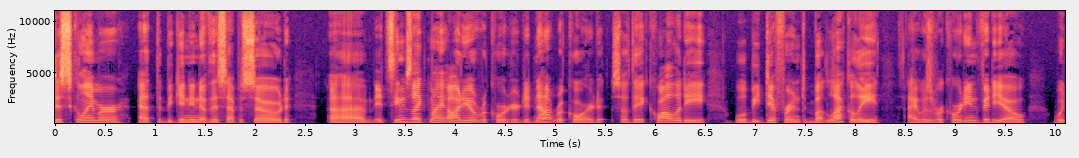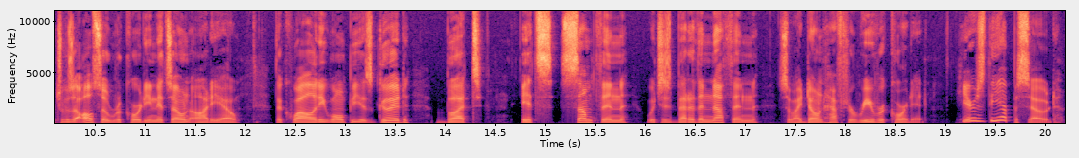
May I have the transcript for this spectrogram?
disclaimer at the beginning of this episode. Uh, it seems like my audio recorder did not record, so the quality will be different, but luckily, I was recording video, which was also recording its own audio. The quality won't be as good, but it's something which is better than nothing, so I don't have to re record it. Here's the episode.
